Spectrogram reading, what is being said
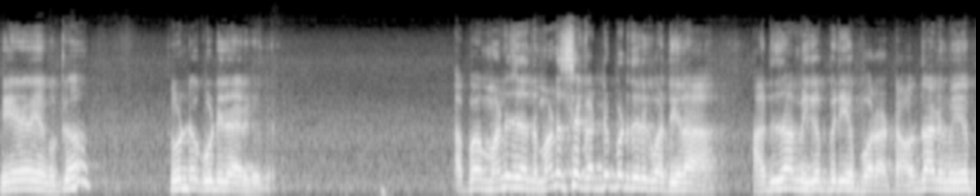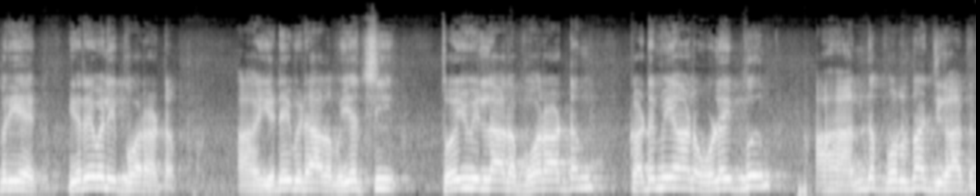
தீமை பக்கம் தூண்டக்கூடியதாக இருக்குது. அப்போ மனுஷன் அந்த மனசை கட்டுப்படுத்துறதுக்கு பார்த்தீங்களா அதுதான் மிகப்பெரிய போராட்டம். அதுதான் மிகப்பெரிய இறைவழி போராட்டம். ஆக இடைவிடாத முயற்சி தொய்வில்லாத போராட்டம் கடுமையான உழைப்பு ஆக அந்த பொருள் தான் ஜிகாது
